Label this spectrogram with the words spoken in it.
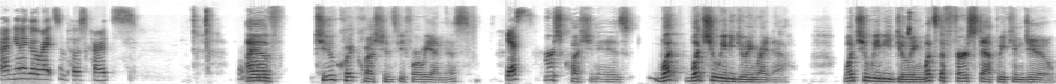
i'm going to go write some postcards i have two quick questions before we end this yes first question is what what should we be doing right now what should we be doing? What's the first step we can do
